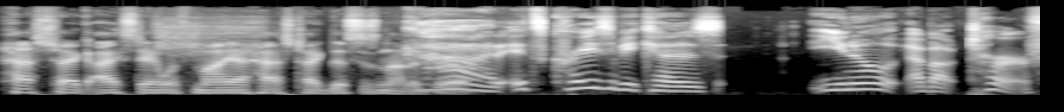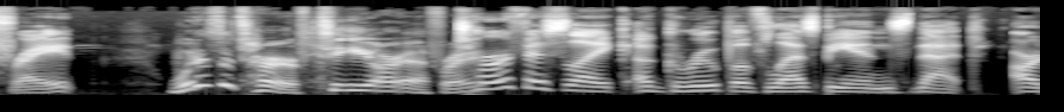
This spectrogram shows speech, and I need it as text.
Hashtag I stand with Maya. Hashtag this is not a drill. God, it's crazy because you know about TERF right? What is a TERF? T E R F, right? TERF is like a group of lesbians that are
